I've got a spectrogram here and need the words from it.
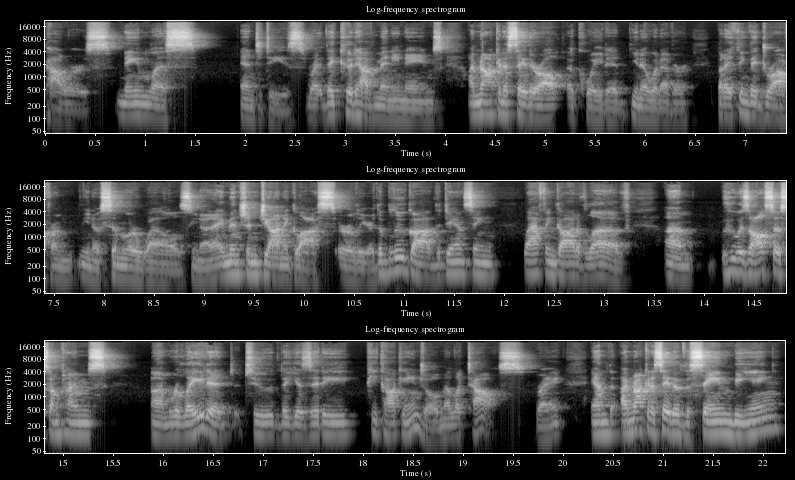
powers, nameless entities, right? They could have many names. I'm not going to say they're all equated, you know, whatever. But I think they draw from, you know, similar wells. You know, and I mentioned Dian y Glas earlier, the blue god, the dancing, laughing god of love, um, who is also sometimes um, related to the Yazidi peacock angel, Melek Taus, right? And I'm not going to say they're the same being,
